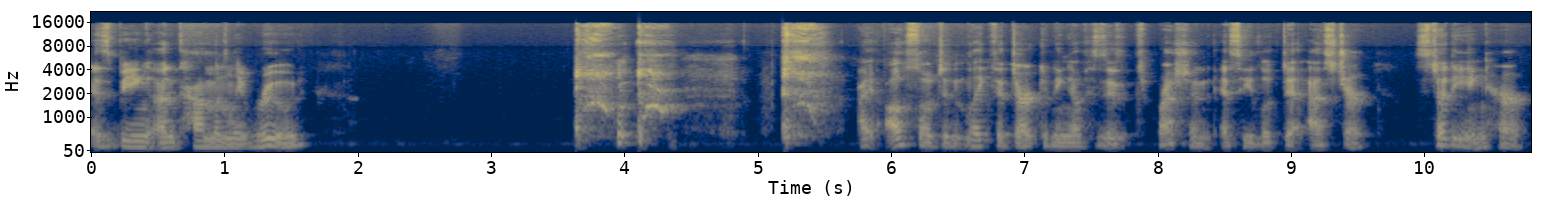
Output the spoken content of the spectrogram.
as being uncommonly rude, I also didn't like the darkening of his expression as he looked at Esther, studying her.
